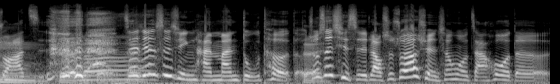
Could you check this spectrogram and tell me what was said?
刷子。嗯 这件事情还蛮独特的，就是其实老实说，要选生活杂货的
